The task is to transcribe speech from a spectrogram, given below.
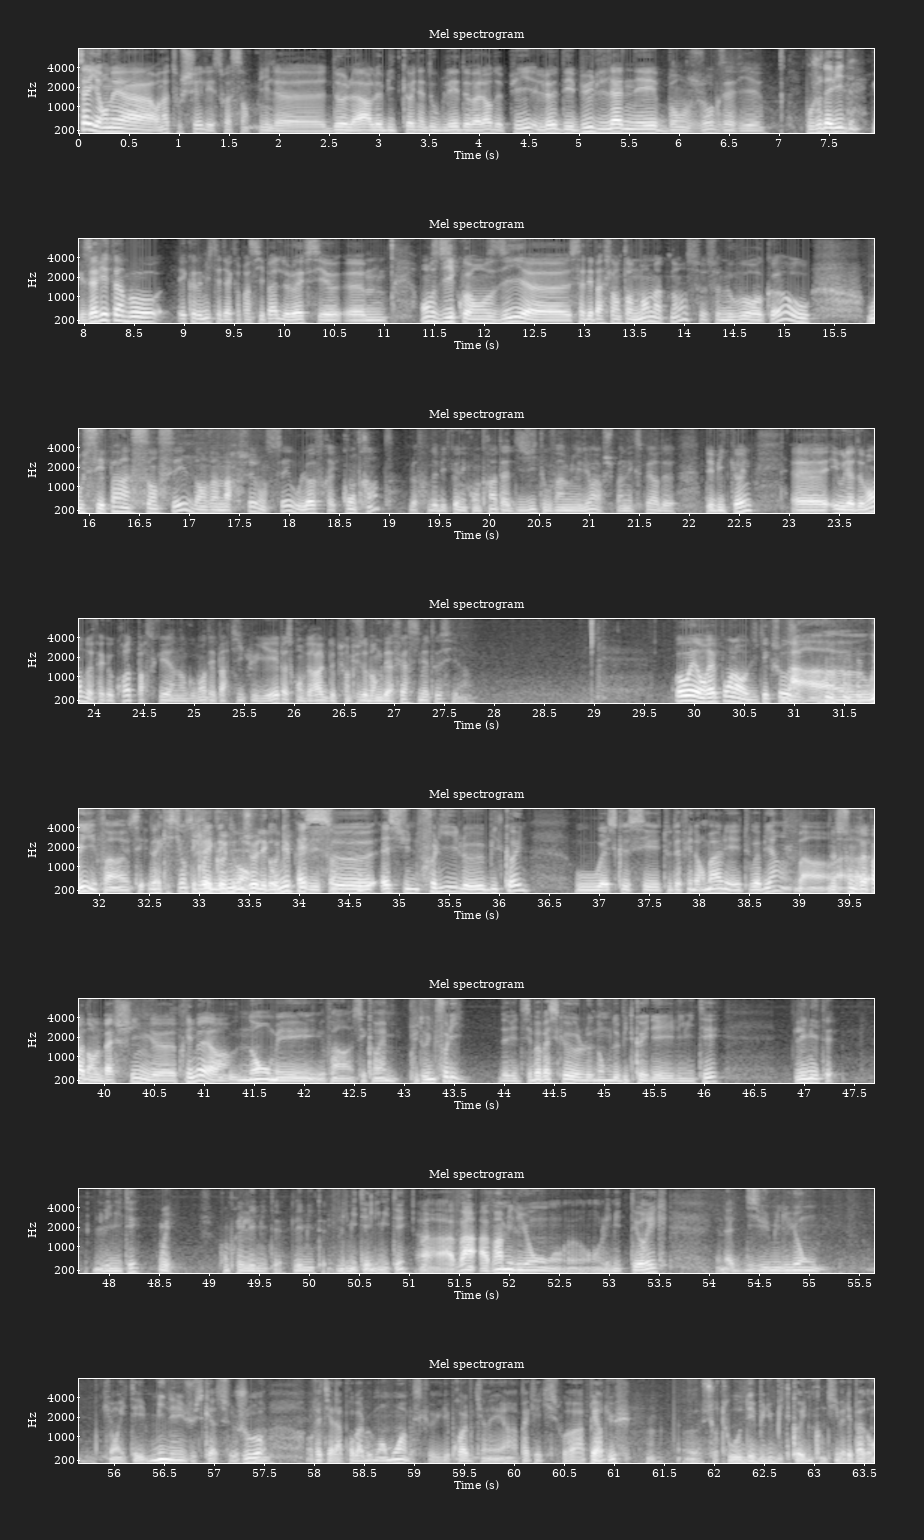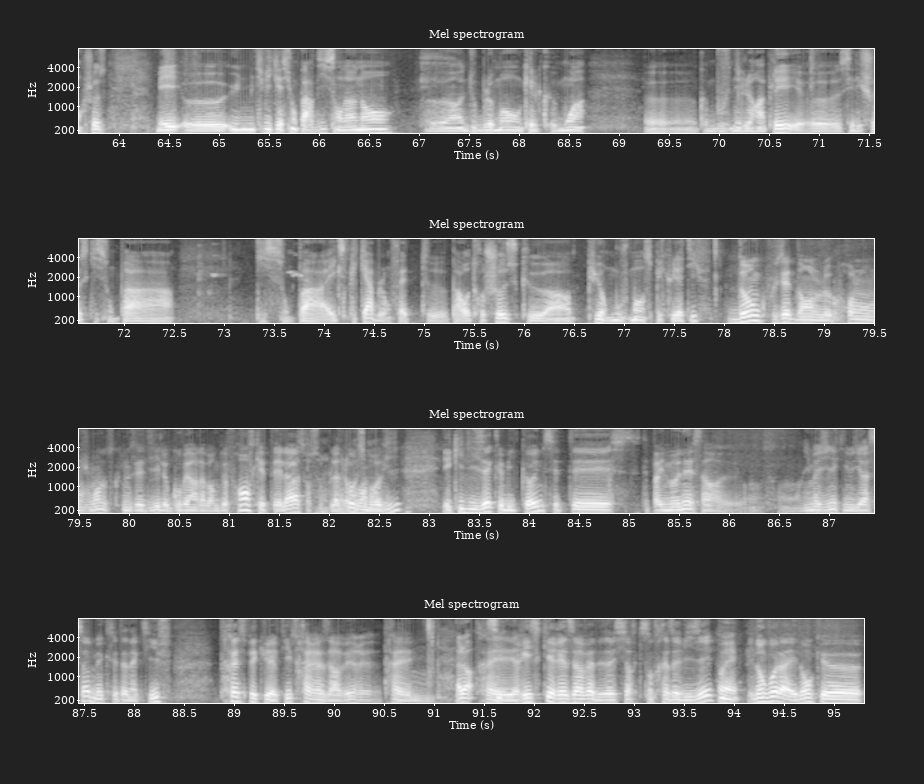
Ça y est, on, est à, on a touché les 60 000 euh, dollars. Le Bitcoin a doublé de valeur depuis le début de l'année. Bonjour Xavier. Bonjour David. Xavier Timbaud, économiste et directeur principal de l'OFCE. Euh, on se dit quoi? On se dit euh, ça dépasse l'entendement maintenant, ce, nouveau record, ou, ou c'est pas insensé dans un marché, on sait, où l'offre est contrainte? L'offre de Bitcoin est contrainte à 18 ou 20 millions, alors je ne suis pas un expert de, Bitcoin, et où la demande ne fait que croître parce qu'il y a un engouement des particuliers, parce qu'on verra que de plus en plus de banques d'affaires s'y mettent aussi. Hein. Oh ouais, on répond là, on dit quelque chose. Bah, euh, oui, enfin, la question c'est quoi exactement Je l'ai connu plus Est-ce euh, est une folie le Bitcoin? Ou est-ce que c'est tout à fait normal et tout va bien? Bah, Ne sombrerait pas dans le bashing euh, primaire. Non, mais enfin, c'est quand même plutôt une folie, David. C'est pas parce que le nombre de Bitcoin est limité. Limité. Limité? Oui, j'ai compris limité. Limité. Limité, limité. À, 20, à 20 millions en limite théorique. Il y en a 18 millions qui ont été minés jusqu'à ce jour. Mm. En fait, il y en a probablement moins parce qu'il est probable qu'il y en ait un paquet qui soit perdu, euh, surtout au début du Bitcoin quand il valait pas grand-chose. Mais euh, une multiplication par 10 en un an, euh, un doublement en quelques mois, comme vous venez de le rappeler, c'est des choses qui sont pas qui sont pas explicables en fait par autre chose qu'un pur mouvement spéculatif. Donc vous êtes dans le prolongement de ce que nous a dit le gouverneur de la Banque de France qui était là sur ce plateau vendredi et qui disait que le Bitcoin c'était c'était pas une monnaie ça on imaginait qu'il nous dirait ça, mais que c'est un actif très spéculatif, très réservé, très, Alors, très risqué, réservé à des investisseurs qui sont très avisés. Et donc voilà. Et donc euh,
